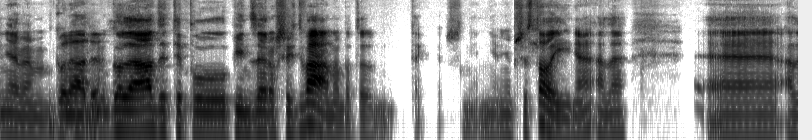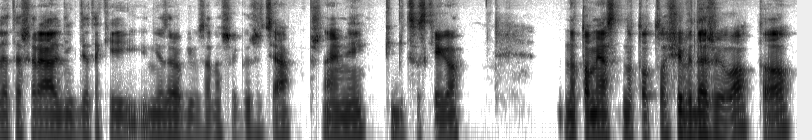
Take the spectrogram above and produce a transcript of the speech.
nie wiem, goleady, goleady typu 5-0-6-2, no bo to tak nie, nie, nie przystoi, nie? Ale, e, ale też Real nigdy takiej nie zrobił za naszego życia, przynajmniej kibicowskiego. Natomiast no to, co się wydarzyło, to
